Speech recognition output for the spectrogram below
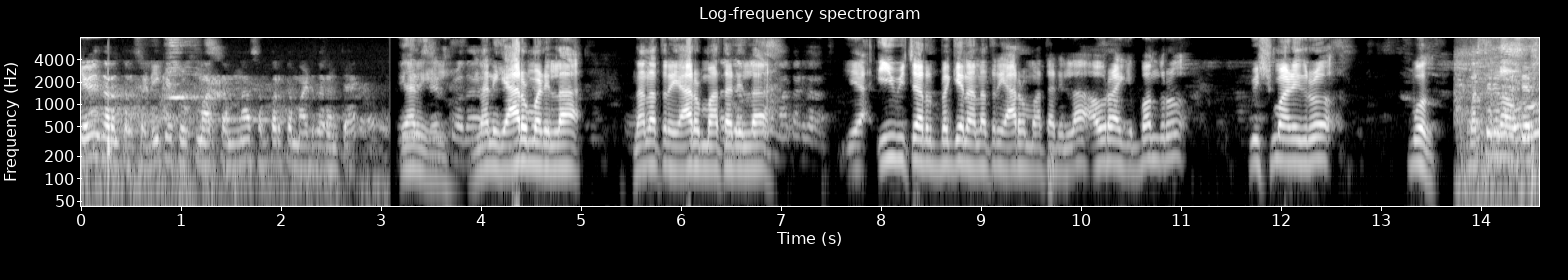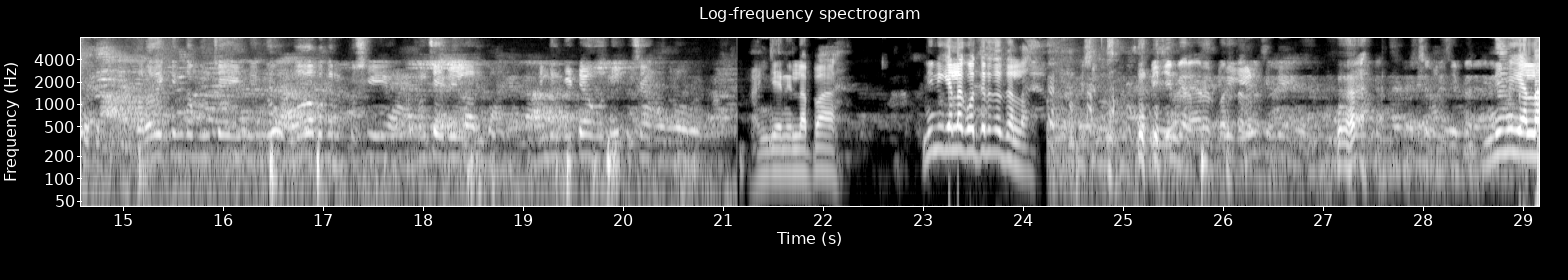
ಕೇಳಿದಾರಂತಲ್ಲ ಸರ್ ಡಿ ಕೆ ಶಿವಕುಮಾರ್ ತಮ್ಮನ್ನ ಸಂಪರ್ಕ ಮಾಡಿದಾರಂತೆ. ಯಾರಿಗೆ ನನಗೆ ಯಾರು ಮಾಡಿಲ್ಲ ನನ್ನ ಹತ್ರ ಯಾರು ಮಾತಾಡಿಲ್ಲ. ಈ ವಿಚಾರದ ಬಗ್ಗೆ ನನ್ನ ಹತ್ರ ಯಾರು ಮಾತಾಡಿಲ್ಲ. ಅವರಾಗಿ ಬಂದರು ವಿಶ್ ಮಾಡಿದ್ರು. ಬೋದು ಬರ್ತೀರಿ ಸೇರಿಸ್ಕೊತೀವಿ ಬರೋದಕ್ಕಿಂತ ಮುಂಚೆ ಇದ್ದಿದ್ದು ಹೋಗಬೇಕಾದ್ರೆ ಖುಷಿ ಮುಂಚೆ ಇರಲಿಲ್ಲ ಅಂತ. ನಿಮ್ಮನ್ನ ಭೇಟಿ ಹೋಗಿ ಖುಷಿಯಾಗಿ ಹೋದ್ರು ಅವರು. ಹಂಗೇನಿಲ್ಲಪ್ಪ. ನಿನಗೆಲ್ಲ ಗೊತ್ತಿರ್ತದಲ್ಲ. ನಿಮಗೆಲ್ಲ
